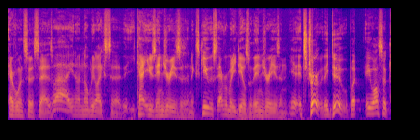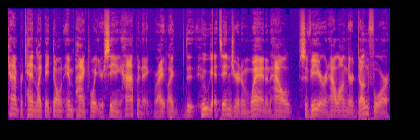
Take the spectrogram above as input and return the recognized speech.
everyone sort of says, well, you know, nobody likes to, you can't use injuries as an excuse. Everybody deals with injuries. And it's true, they do. But you also can't pretend like they don't impact what you're seeing happening, right? Like the, who gets injured and when and how severe and how long they're done for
